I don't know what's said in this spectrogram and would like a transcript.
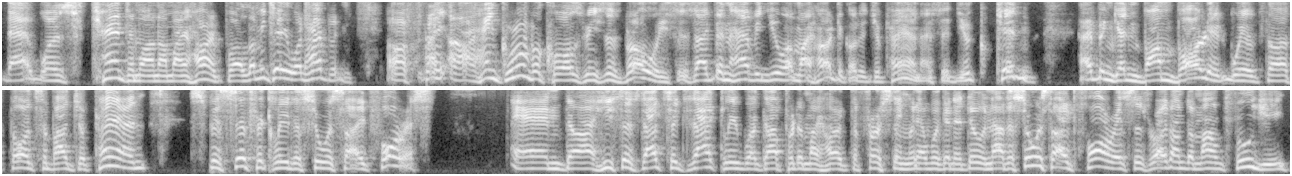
That was tantamount on my heart. Well, let me tell you what happened. Uh, Frank, uh, Hank Gruver calls me. He says, Bro, he says, I've been having you on my heart to go to Japan. I said, You're kidding. I've been getting bombarded with uh, thoughts about Japan, specifically the suicide forest. And uh, he says, that's exactly what God put in my heart, the first thing that we're going to do. Now, the suicide forest is right under Mount Fuji,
